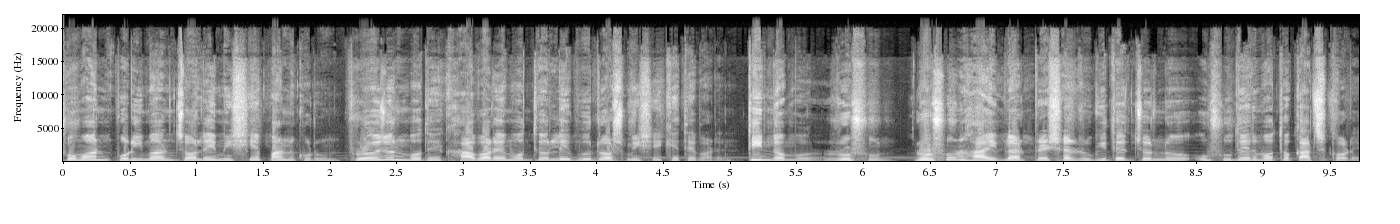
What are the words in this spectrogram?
সমান পরিমাণ জলে মিশিয়ে পান করুন। প্রয়োজন বোধে খাবারের মধ্যেও লেবুর রস মিশিয়ে খেতে পারেন। তিন নম্বর, রসুন। রসুন হাই ব্লাড প্রেশার রোগীদের জন্য ওষুধের মতো কাজ করে।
